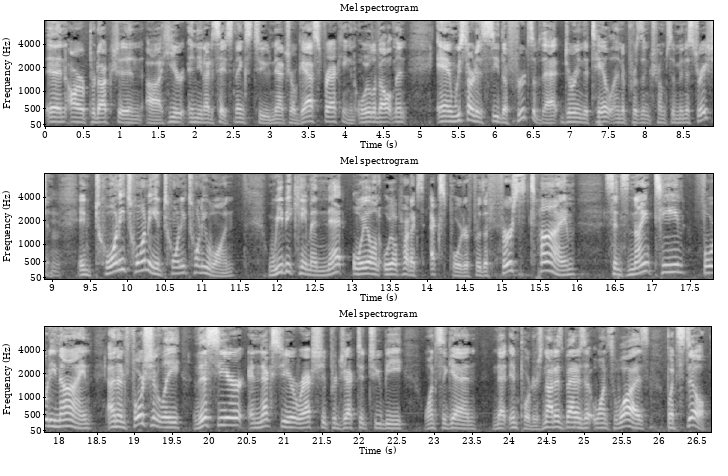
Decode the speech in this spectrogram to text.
in our production uh, here in the United States thanks to natural gas fracking and oil development. And we started to see the fruits of that during the tail end of President Trump's administration. In 2020 and 2021, we became a net oil and oil products exporter for the first time since 1949. And unfortunately, this year and next year, we're actually projected to be once again net importers. Not as bad as it once was, but still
